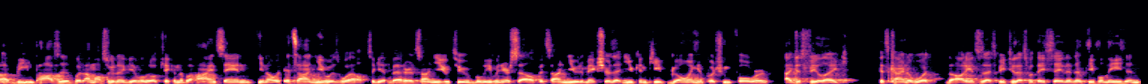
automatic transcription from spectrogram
upbeat and positive, but I'm also going to give a little kick in the behind saying, you know, it's on you as well to get better. It's on you to believe in yourself. It's on you to make sure that you can keep going and pushing forward. I just feel like it's kind of what the audiences I speak to, that's what they say that their people need. And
